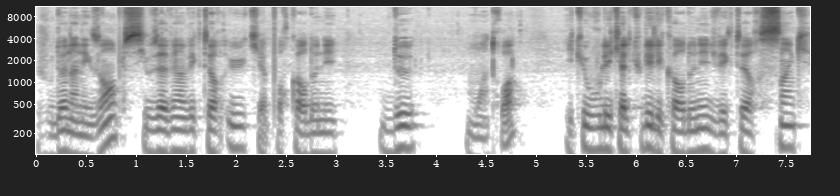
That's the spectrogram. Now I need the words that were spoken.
Je vous donne un exemple. Si vous avez un vecteur u qui a pour coordonnées 2, moins 3, et que vous voulez calculer les coordonnées du vecteur 5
